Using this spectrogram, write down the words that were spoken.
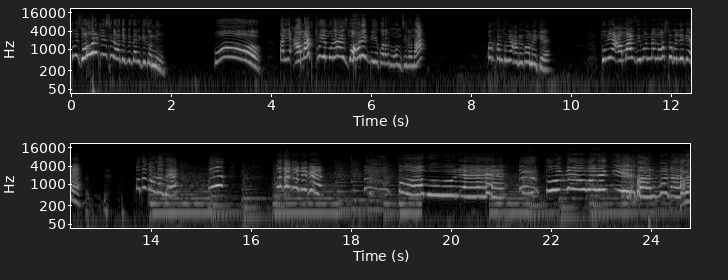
তুমি জহরের গেলে সিনেমা দেখতে যাবে কি জন্য? ও তাহলে আমার থুয়ে মনে হয় জহরে বিয়ে করার মন ছিল না? কখন তুমি আগে কনে কে তুমি আমার জীবনটা নষ্ট করলি কে? কথা কও না যে। হ্যাঁ? কথা কও না কে? আরে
